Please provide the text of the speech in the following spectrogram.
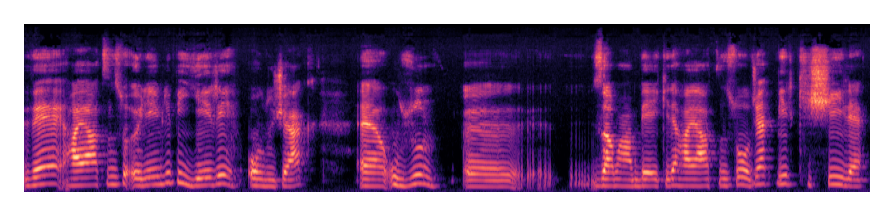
ve hayatınızda önemli bir yeri olacak. E, uzun e, zaman belki de hayatınızda olacak bir kişiyle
